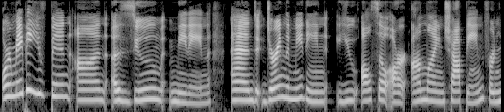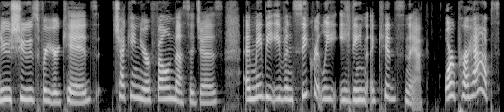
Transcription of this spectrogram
Or maybe you've been on a Zoom meeting and during the meeting, you also are online shopping for new shoes for your kids, checking your phone messages, and maybe even secretly eating a kid snack. Or perhaps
